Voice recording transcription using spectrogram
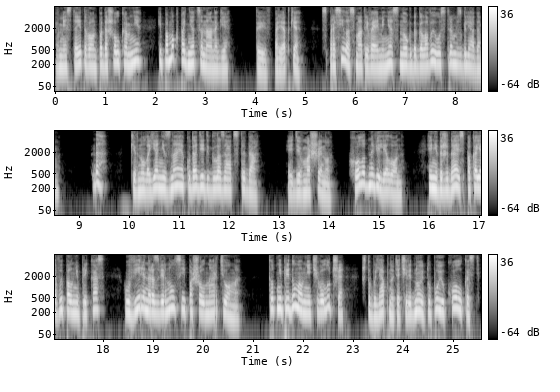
Вместо этого он подошел ко мне и помог подняться на ноги. «Ты в порядке?» — спросил, осматривая меня с ног до головы острым взглядом. «Да», — кивнула я, не зная, куда деть глаза от стыда. «Иди в машину», — холодно велел он и, не дожидаясь, пока я выполню приказ, уверенно развернулся и пошел на Артема. Тот не придумал ничего лучше, чтобы ляпнуть очередную тупую колкость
